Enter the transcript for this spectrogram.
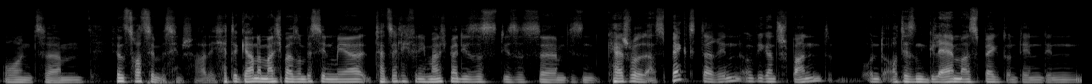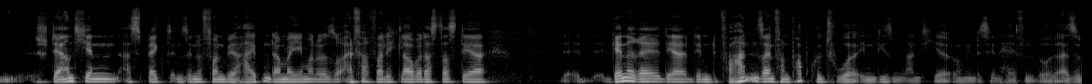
Und ähm, ich finde es trotzdem ein bisschen schade. Ich hätte gerne manchmal so ein bisschen mehr, tatsächlich finde ich manchmal dieses, dieses, ähm, diesen Casual-Aspekt darin irgendwie ganz spannend und auch diesen Glam-Aspekt und den, den Sternchen-Aspekt im Sinne von, wir hypen da mal jemand oder so, einfach weil ich glaube, dass das der äh, generell der, dem Vorhandensein von Popkultur in diesem Land hier irgendwie ein bisschen helfen würde. Also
